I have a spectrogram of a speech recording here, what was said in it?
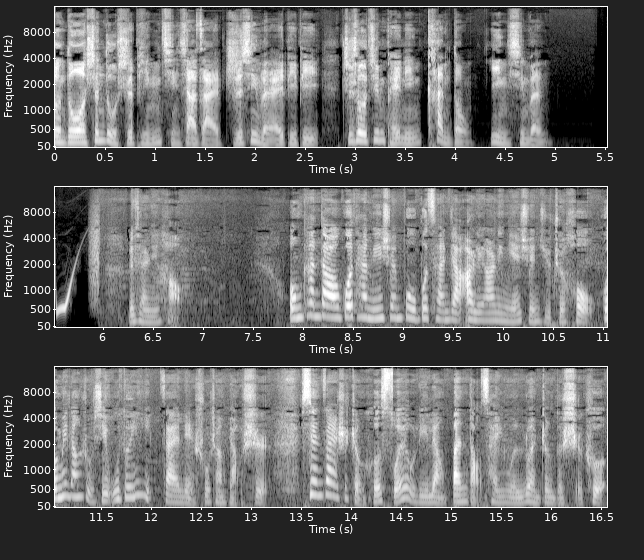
更多深度视频，请下载直新闻 APP，直说君陪您看懂硬新闻。刘先生您好，我们看到郭台铭宣布不参加二零二零年选举之后，国民党主席吴敦义在脸书上表示，现在是整合所有力量扳倒蔡英文乱政的时刻。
